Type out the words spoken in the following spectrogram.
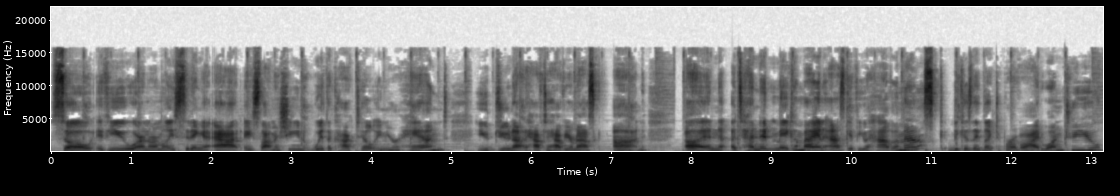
So, if you are normally sitting at a slot machine with a cocktail in your hand, you do not have to have your mask on. Uh, an attendant may come by and ask if you have a mask because they'd like to provide one to you,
